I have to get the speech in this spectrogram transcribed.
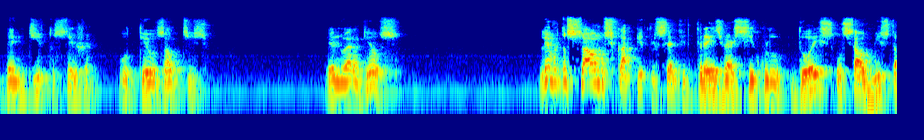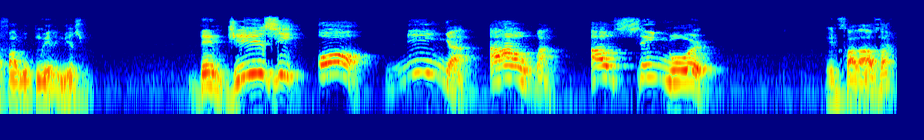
Bendito seja o Deus Altíssimo. Ele não era Deus? Livro dos Salmos, capítulo 103, versículo 2, o salmista falou com ele mesmo. Bendize, ó minha alma, ao Senhor. Ele falava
